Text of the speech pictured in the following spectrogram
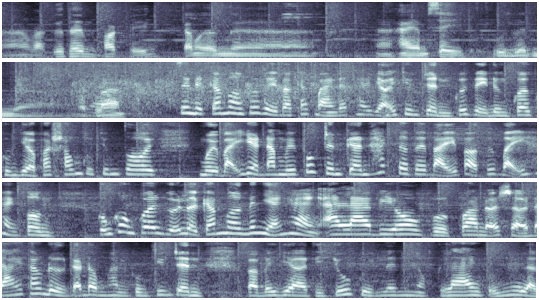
à, và cứ thế mình phát triển cảm ơn à, à, hai mc Quyền Linh và Ngọc Lan Xin được cảm ơn quý vị và các bạn đã theo dõi chương trình. Quý vị đừng quên khung giờ phát sóng của chúng tôi 17 giờ 50 phút trên kênh HTV7 vào thứ bảy hàng tuần. Cũng không quên gửi lời cảm ơn đến nhãn hàng Ala Bio vượt qua nỗi sợ đái tháo đường đã đồng hành cùng chương trình. Và bây giờ thì chú Quyền Linh Ngọc Lan cũng như là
